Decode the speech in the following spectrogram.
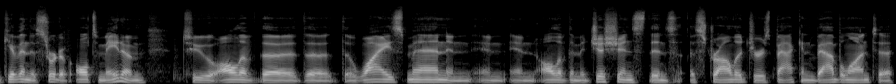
given this sort of ultimatum to all of the, the, the wise men and, and, and all of the magicians, then astrologers back in Babylon to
